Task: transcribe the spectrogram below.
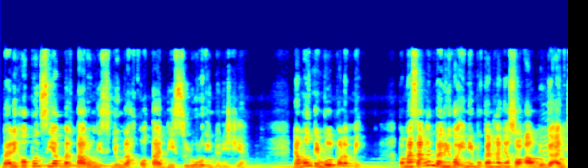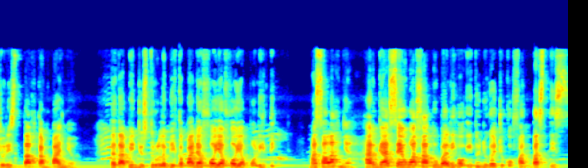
baliho pun siap bertarung di sejumlah kota di seluruh Indonesia. Namun timbul polemik. Pemasangan baliho ini bukan hanya soal dugaan curi start kampanye, tetapi justru lebih kepada foya-foya politik Masalahnya, harga sewa satu baliho itu juga cukup fantastis.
